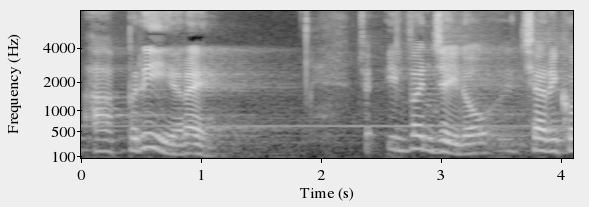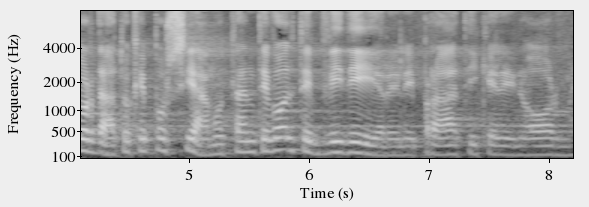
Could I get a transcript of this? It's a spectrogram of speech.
aprire. Cioè, il Vangelo ci ha ricordato che possiamo tante volte vedere le pratiche, le norme,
